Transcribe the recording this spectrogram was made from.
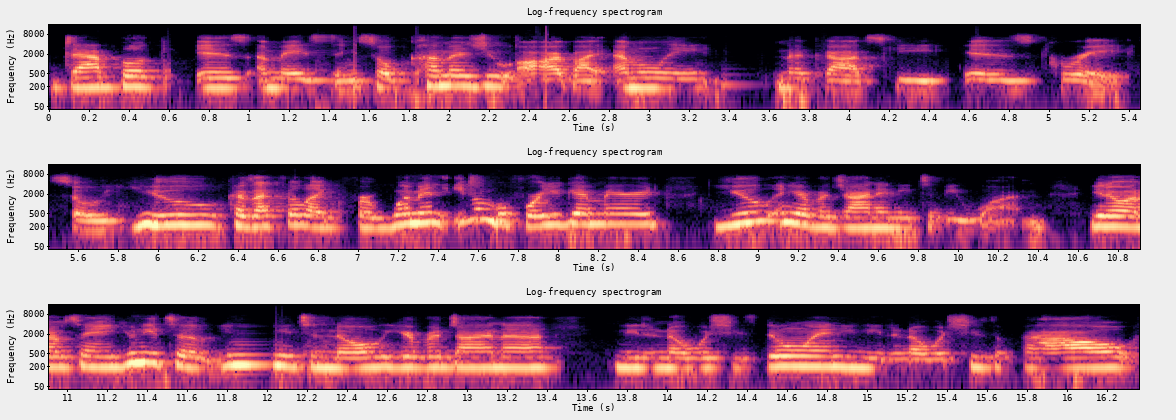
that book is amazing so come as you are by emily nagoski is great so you because i feel like for women even before you get married you and your vagina need to be one you know what i'm saying you need to you need to know your vagina you need to know what she's doing. You need to know what she's about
